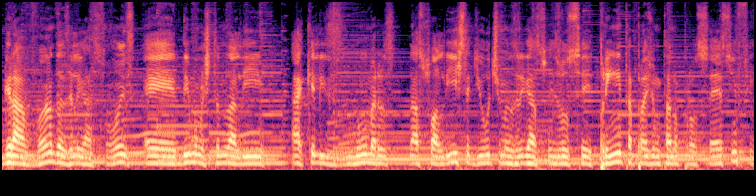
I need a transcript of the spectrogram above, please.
gravando as ligações, é, demonstrando ali aqueles números da sua lista de últimas ligações, você printa para juntar no processo, enfim.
